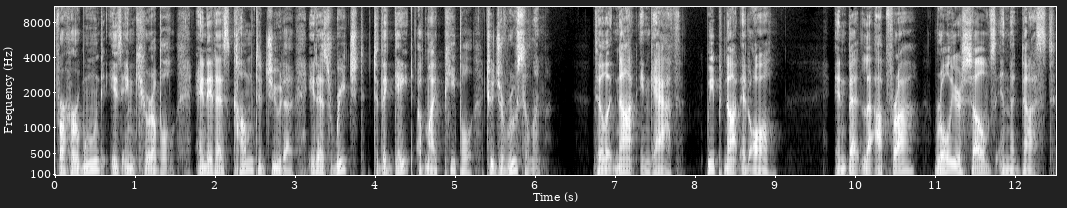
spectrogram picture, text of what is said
For her wound is incurable, and it has come to Judah, it has reached to the gate of my people, to Jerusalem. Till it not in Gath, weep not at all. In Beth-le-aphrah, roll yourselves in the dust.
